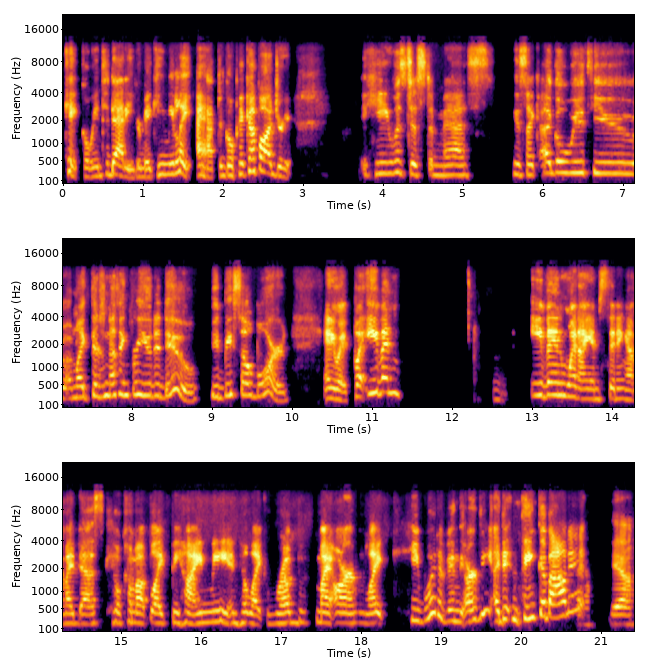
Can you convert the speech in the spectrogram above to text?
Okay, go into daddy. You're making me late. I have to go pick up Audrey. He was just a mess. He's like, I go with you. I'm like, there's nothing for you to do. You'd be so bored. Anyway, but even even when I am sitting at my desk, he'll come up like behind me and he'll like rub my arm like he would have in the RV. I didn't think about it Yeah.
